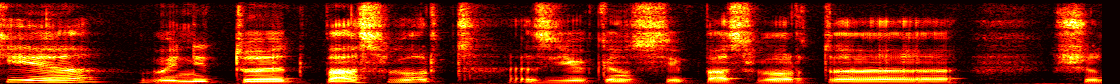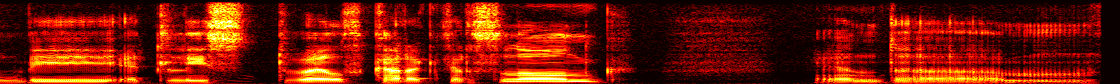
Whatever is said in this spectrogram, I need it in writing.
Here we need to add password. As you can see password uh, should be at least 12 characters long. And um,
